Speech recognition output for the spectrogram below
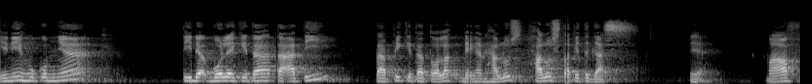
ini hukumnya tidak boleh kita taati, tapi kita tolak dengan halus, halus tapi tegas. Ya, maaf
